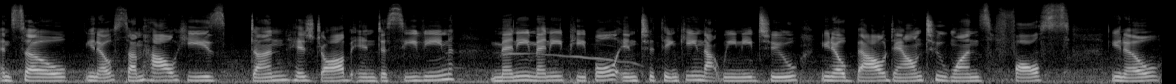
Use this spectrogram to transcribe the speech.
And so, you know, somehow he's done his job in deceiving many, many people into thinking that we need to, you know, bow down to one's false you know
